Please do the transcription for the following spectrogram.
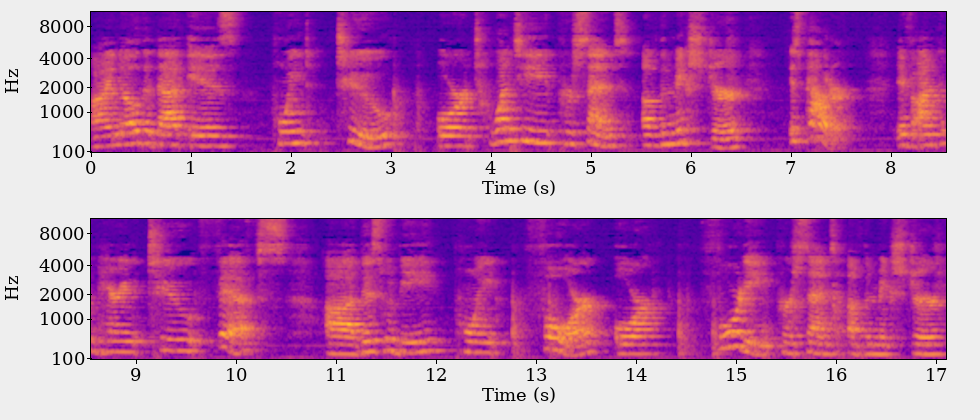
I know that that is 0.2 or 20% of the mixture is powder. If I'm comparing two fifths, uh, this would be 0.4 or 40% of the mixture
